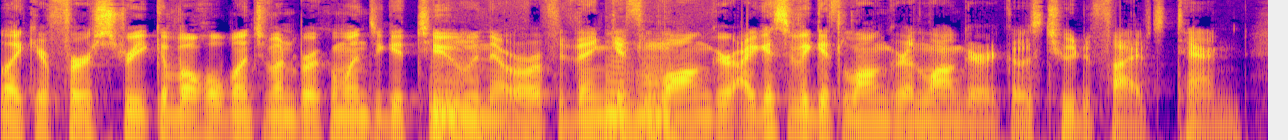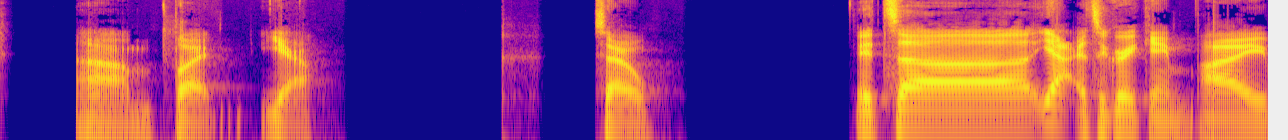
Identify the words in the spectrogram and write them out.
like your first streak of a whole bunch of unbroken ones, you get 2 Mm. and there, or if it then gets Mhm. longer. I guess if it gets longer and longer, it goes two to five to ten. Um, but yeah. So it's uh yeah, it's a great game. I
